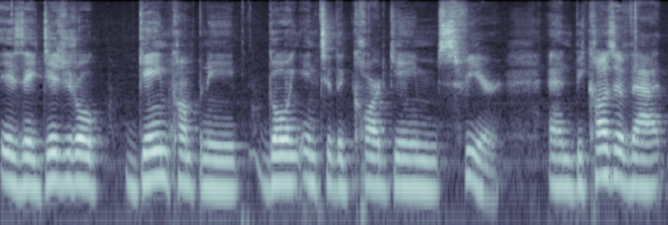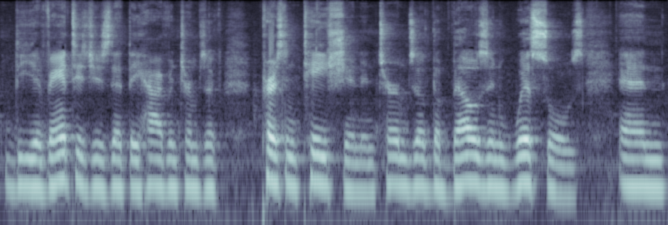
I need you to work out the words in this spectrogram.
is a digital game company going into the card game sphere. And because of that, the advantages that they have in terms of presentation, in terms of the bells and whistles, and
